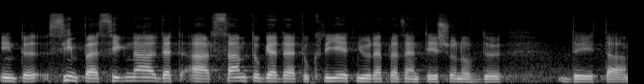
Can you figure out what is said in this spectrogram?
into simple signal that are summed together to create new representation of the data.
